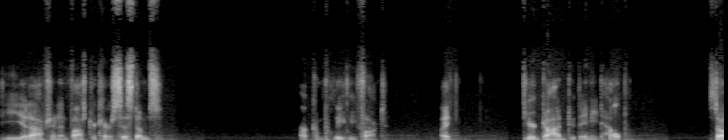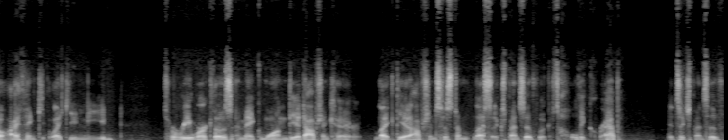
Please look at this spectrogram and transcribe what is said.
the adoption and foster care systems are completely fucked. Like, dear God, do they need help? So I think like you need to rework those and make one the adoption care like the adoption system less expensive because holy crap, it's expensive.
